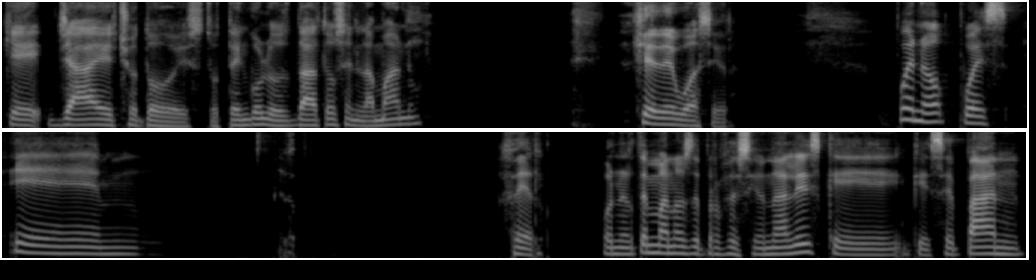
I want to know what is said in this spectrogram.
que ya ha hecho todo esto. Tengo los datos en la mano. ¿Qué debo hacer? Bueno, pues em, hacer, ponerte en manos de profesionales que, que sepan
